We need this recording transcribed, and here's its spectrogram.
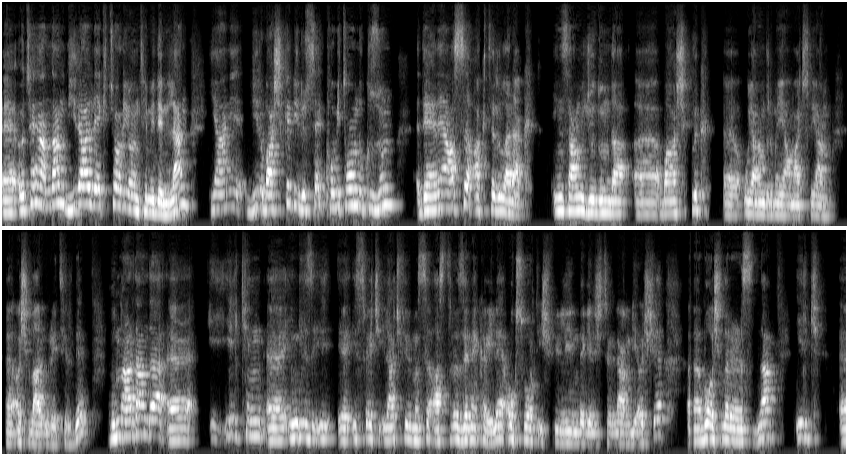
Ee, öte yandan viral vektör yöntemi denilen yani bir başka virüse COVID-19'un DNA'sı aktarılarak insan vücudunda e, bağışıklık e, uyandırmayı amaçlayan aşılar üretildi. Bunlardan da e, ilkin e, İngiliz e, İsveç ilaç firması AstraZeneca ile Oxford işbirliğinde geliştirilen bir aşı. E, bu aşılar arasında ilk e,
